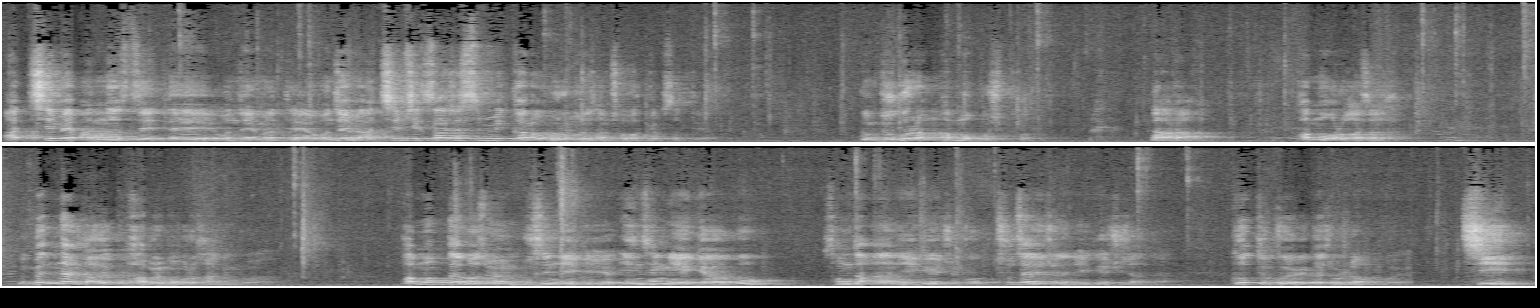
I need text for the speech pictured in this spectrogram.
아침에 만났을 때 원장님한테 원장님 아침 식사하셨습니까? 라고 물어보는 사람 저밖에 없었대요. 그럼 누구랑 밥 먹고 싶어? 나랑 밥 먹으러 가자. 맨날 나 데리고 밥을 먹으러 가는 거야. 밥 먹다 보면 무슨 얘기예요? 인생 얘기하고 성장하는 얘기해주고 투자해주는 얘기해주잖아요. 그거 듣고 여기까지 올라온 거예요. 지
